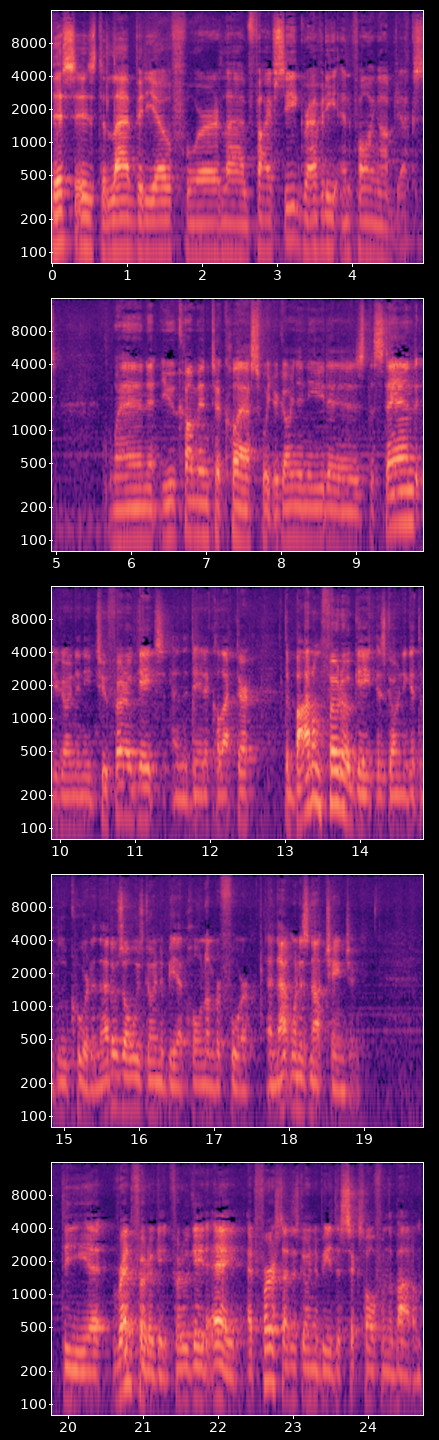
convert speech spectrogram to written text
This is the lab video for lab 5C, gravity and falling objects. When you come into class, what you're going to need is the stand, you're going to need two photo gates and the data collector. The bottom photo gate is going to get the blue cord and that is always going to be at hole number four and that one is not changing. The uh, red photo gate, photo gate A, at first that is going to be the sixth hole from the bottom.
